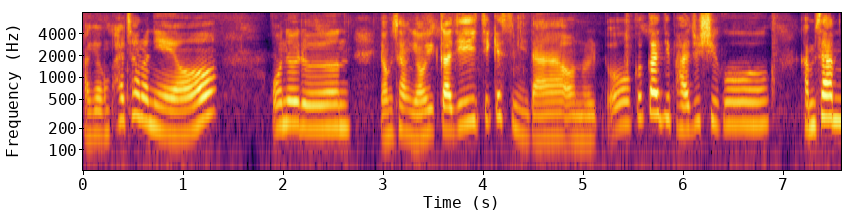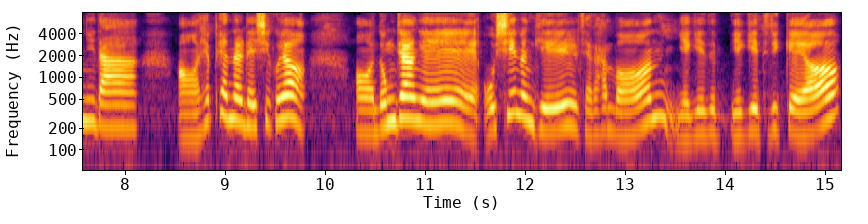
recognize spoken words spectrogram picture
가격은 8,000원이에요. 오늘은 영상 여기까지 찍겠습니다. 오늘도 끝까지 봐주시고 감사합니다. 어, 해피 한날 되시고요. 어, 농장에 오시는 길 제가 한번 얘기해, 얘기해 드릴게요.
